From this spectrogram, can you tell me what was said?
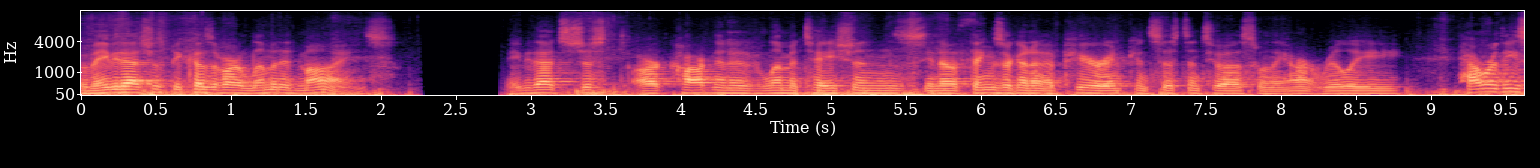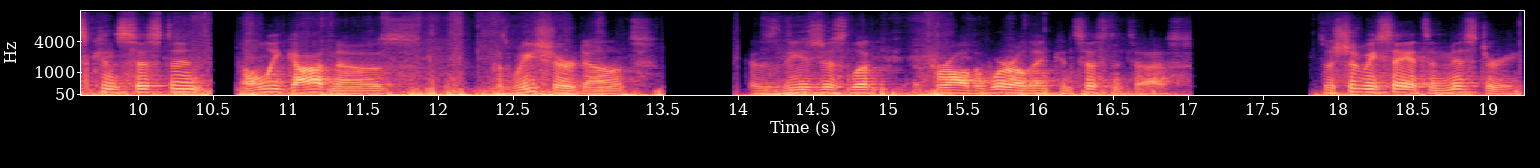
But maybe that's just because of our limited minds. Maybe that's just our cognitive limitations. You know, things are going to appear inconsistent to us when they aren't really. How are these consistent? Only God knows, because we sure don't. Because these just look, for all the world, inconsistent to us. So, should we say it's a mystery?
